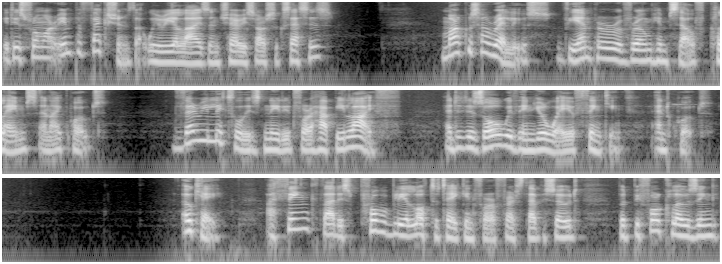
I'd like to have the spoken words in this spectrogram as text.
It is from our imperfections that we realize and cherish our successes. Marcus Aurelius, the Emperor of Rome himself, claims, and I quote, Very little is needed for a happy life, and it is all within your way of thinking. Okay, I think that is probably a lot to take in for our first episode, but before closing,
